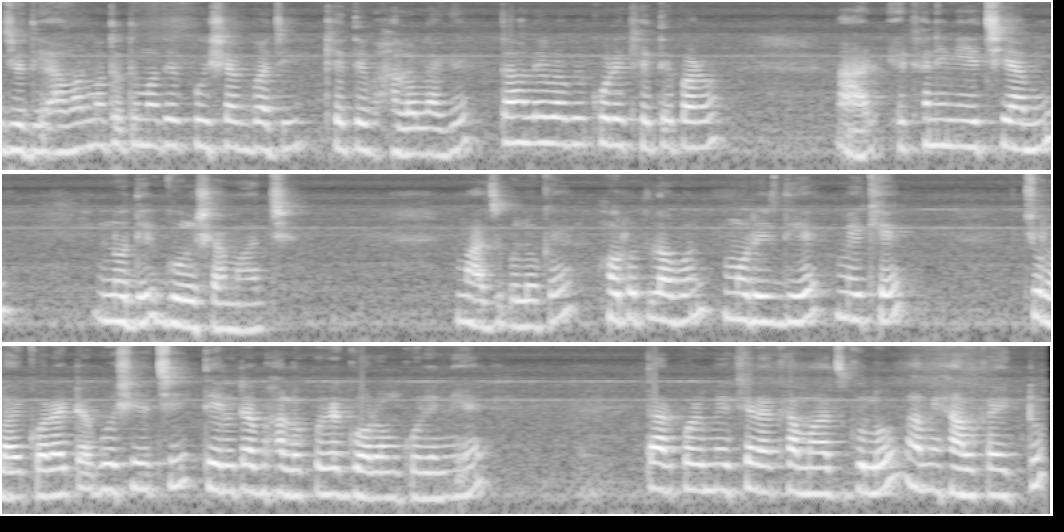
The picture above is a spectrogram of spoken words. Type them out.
যদি আমার মতো তোমাদের পুঁই শাক ভাজি খেতে ভালো লাগে, তাহলে এভাবে করে খেতে পারো। আর এখানে নিয়েছি আমি নদীর গুলশা মাছ। মাছগুলোকে হলুদ লবণ, মরিচ দিয়ে মেখে চুলায় কড়াইটা বসিয়েছি, তেলটা ভালো করে গরম করে নিয়ে। তারপরে মেখে রাখা মাছগুলো আমি হালকা একটু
